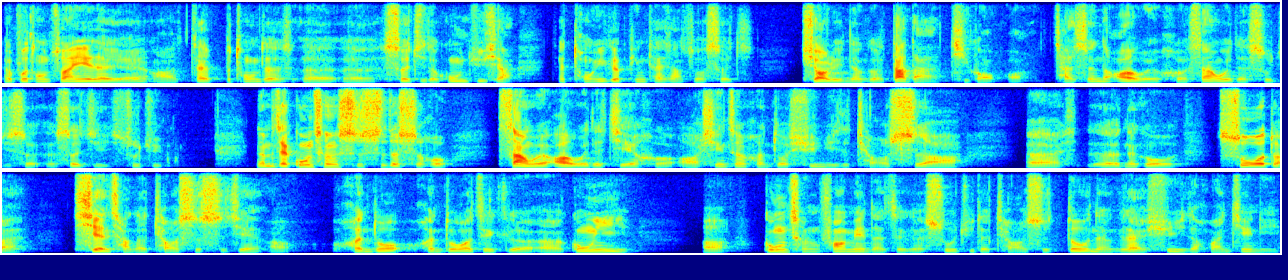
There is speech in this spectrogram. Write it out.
那不同专业的人啊，在不同的呃呃设计的工具下，在同一个平台上做设计。效率能够大大提高啊，产生的二维和三维的数据设设计数据。那么在工程实施的时候，三维二维的结合啊，形成很多虚拟的调试啊，呃呃，能够缩短现场的调试时间啊，很多很多这个呃工艺啊工程方面的这个数据的调试，都能在虚拟的环境里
